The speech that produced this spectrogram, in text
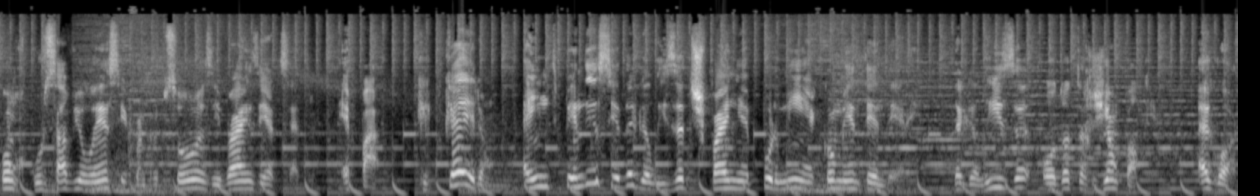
com recurso à violência contra pessoas e bens e etc. É pá, que queiram a independência da Galiza de Espanha, por mim é como entenderem, da Galiza ou de outra região qualquer. Agora,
